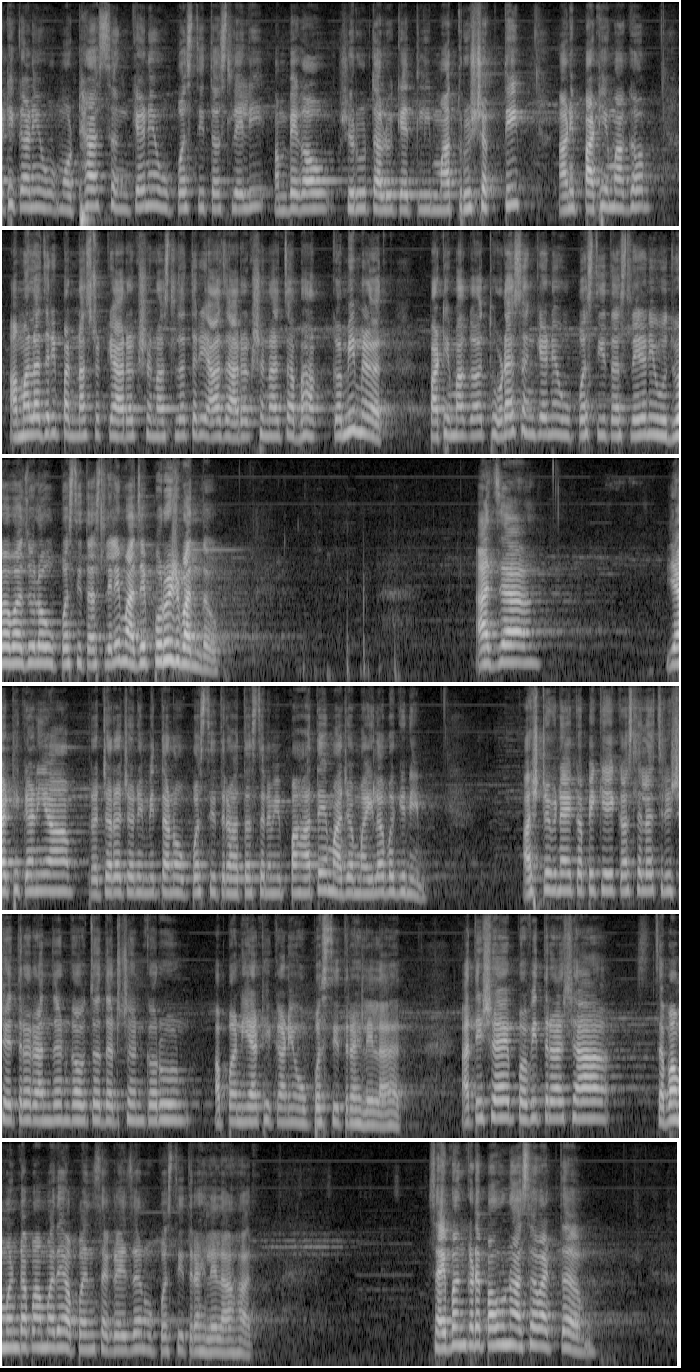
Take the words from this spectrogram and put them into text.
या ठिकाणी मोठ्या संख्येने उपस्थित असलेली आंबेगाव शिरूर तालुक्यातली मातृशक्ती आणि पाठीमागं आम्हाला जरी पन्नास टक्के आरक्षण असलं तरी आज आरक्षणाचा भाग कमी मिळत पाठीमागं थोड्या संख्येने उपस्थित असलेले आणि उजव्या बाजूला उपस्थित असलेले माझे पुरुष बांधव. आज या ठिकाणी या प्रचाराच्या निमित्तानं उपस्थित राहत असताना मी पाहते माझ्या महिला भगिनी. अष्टविनायकापैकी एक असलेल्या श्री क्षेत्र रांजणगावचं दर्शन करून आपण या ठिकाणी उपस्थित राहिलेला आहात. अतिशय पवित्र अशा सभामंडपामध्ये आपण सगळेजण उपस्थित राहिलेला आहात. साहेबांकडे पाहून असं वाटतं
